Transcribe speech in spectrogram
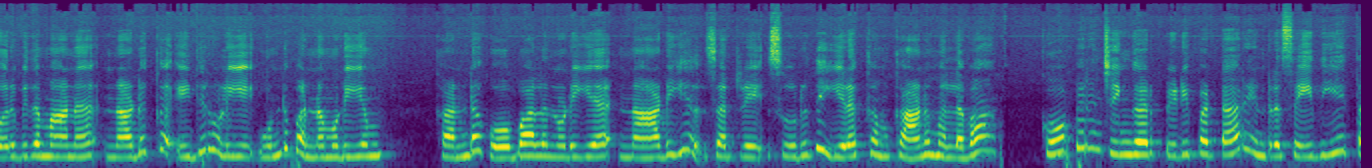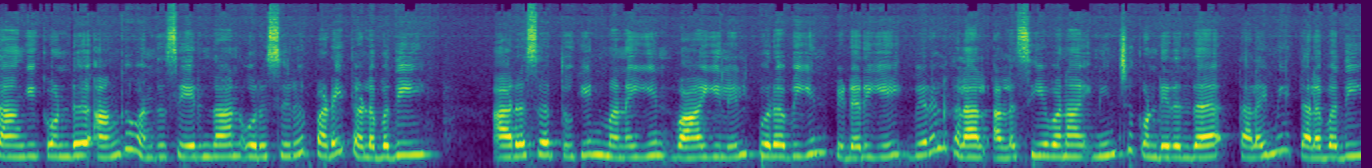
ஒருவிதமான நடுக்க எதிரொலியை உண்டு பண்ண முடியும். கண்ட கோபாலனுடைய நாடியில் சற்றே சுருதி இரக்கம் காணுமல்லவா? கோப்பெருஞ்சிங்கர் பிடிபட்டார் என்ற செய்தியை தாங்கிக் கொண்டு அங்கு வந்து சேர்ந்தான் ஒரு சிறு படை தளபதி அரச துகின் மனையின் வாயிலில் புறவியின் பிடரியை விரல்களால் அலசியவனாய் நின்று கொண்டிருந்த தலைமை தளபதி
